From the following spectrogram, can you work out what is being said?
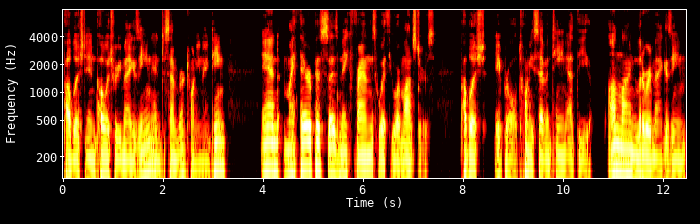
published in Poetry Magazine in December 2019, and My Therapist Says Make Friends with Your Monsters, published April 2017 at the online literary magazine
